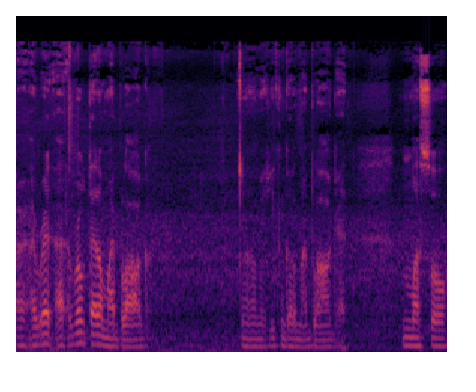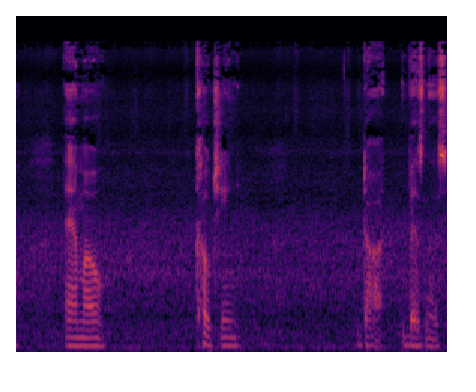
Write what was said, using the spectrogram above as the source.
I, read, I wrote that on my blog. Um, you can go to my blog at muscle ammo coaching dot business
